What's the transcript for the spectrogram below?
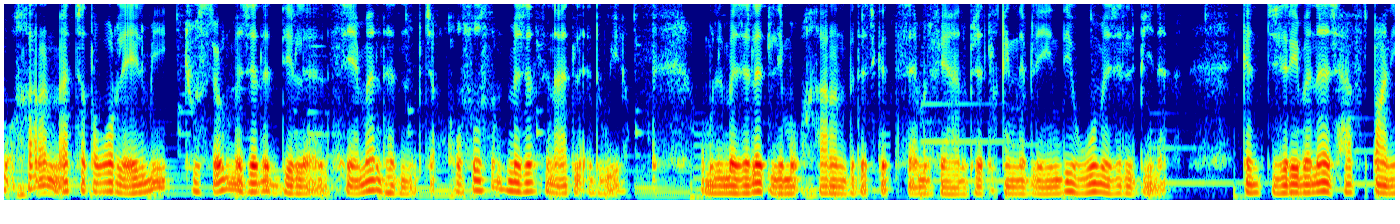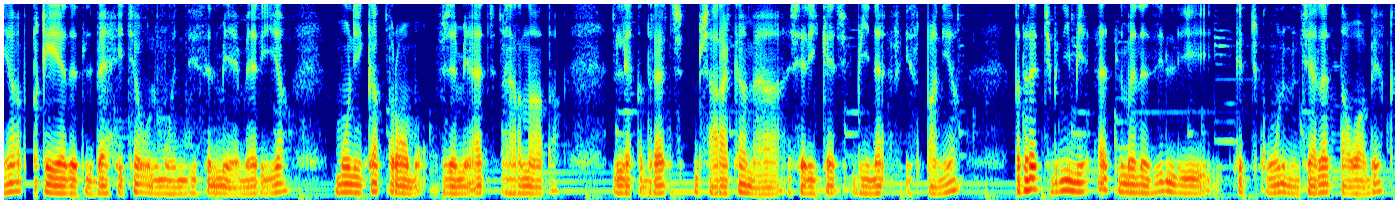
مؤخرا مع التطور العلمي توسعوا المجالات ديال الاستعمال لهذه النبتة خصوصا في مجال صناعة الأدوية. ومن المجالات اللي مؤخرا بدأت كتستعمل فيها نبتة القنب الهندي هو مجال البناء. كانت تجربة ناجحة في إسبانيا بقيادة الباحثة والمهندسة المعمارية مونيكا برومو في جامعة غرناطة اللي قدرت بشراكة مع شركات بناء في إسبانيا. قدرت تبني مئات المنازل اللي كتكون من ثلاث طوابق.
